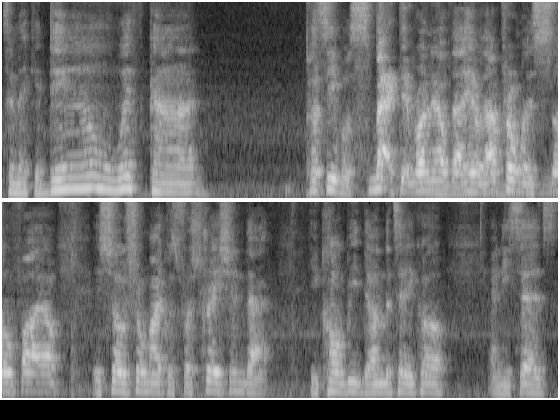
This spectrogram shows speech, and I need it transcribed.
to make a deal with God. Placebo smacked it running up that hill. That promo is so fire. It shows Shawn Michaels' frustration that he can't beat The Undertaker. And he says,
